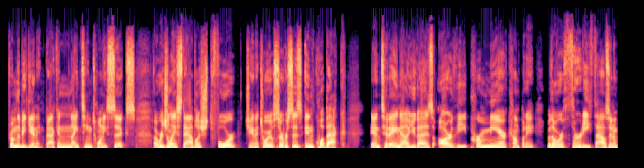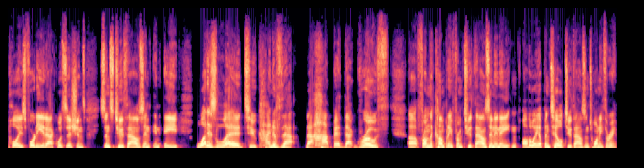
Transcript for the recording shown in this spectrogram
from the beginning. Back in 1926, originally established for janitorial services in Quebec. And today, now, you guys are the premier company with over 30,000 employees, 48 acquisitions since 2008. What has led to kind of that that hotbed, that growth uh, from the company from 2008 and all the way up until 2023?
